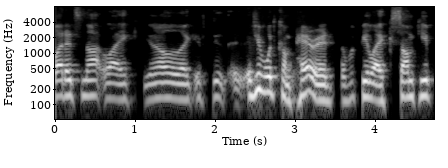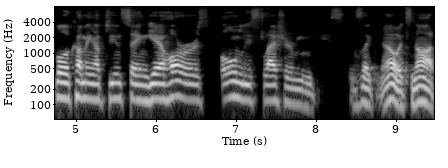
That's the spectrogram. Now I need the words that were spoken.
but it's not like you know like if if you would compare it it would be like some people coming up to you and saying yeah horror is only slasher movies. It's like no it's not.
